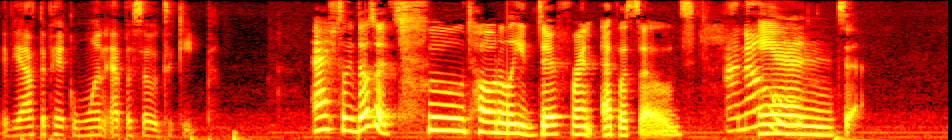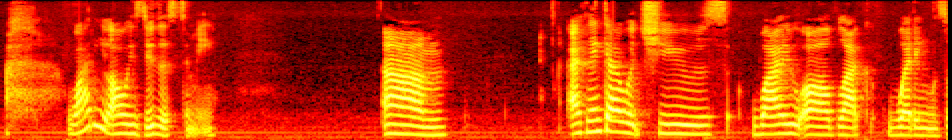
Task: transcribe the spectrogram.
If you have to pick one episode to keep. Actually, those are two totally different episodes. I know. And why do you always do this to me? Um, I think I would choose why do all black weddings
